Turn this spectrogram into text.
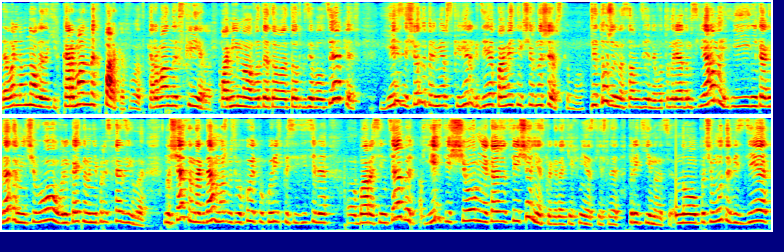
довольно много таких карманных парков, вот, карманных скверов. Помимо вот этого, тот, где был церковь, есть еще, например, сквер, где памятник Чернышевскому, где тоже, на самом деле, вот он рядом с ямой, и никогда там ничего увлекательного не происходило. Но сейчас иногда, может быть, выходит покурить посетители э, бара «Сентябрь». Есть еще, мне кажется, еще несколько таких мест, если прикинуть. Но почему-то везде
